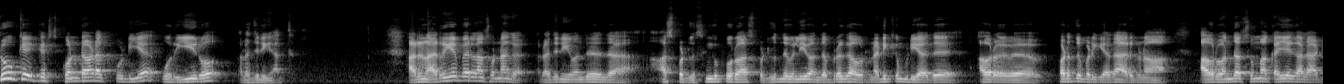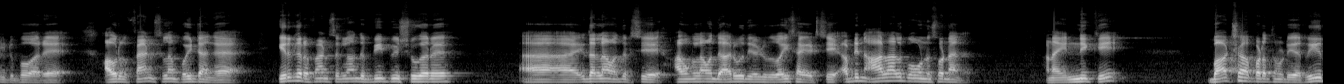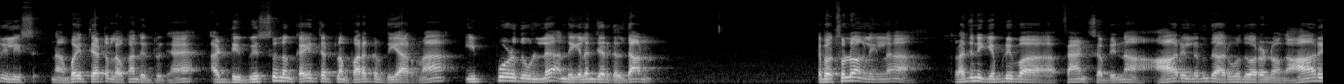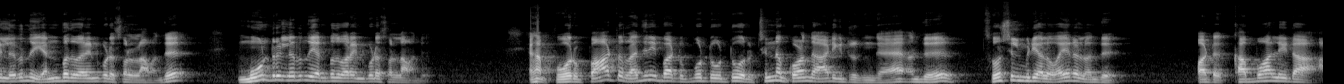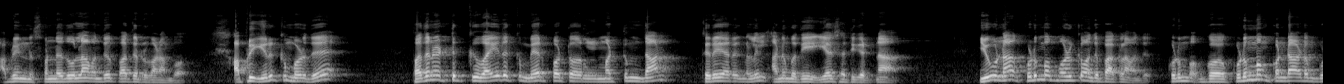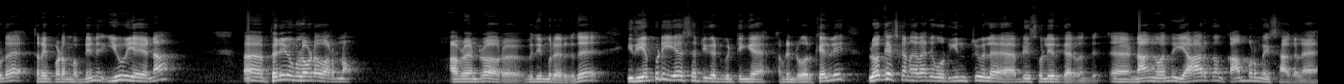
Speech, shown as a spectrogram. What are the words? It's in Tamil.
டூ கே கிட்ஸ் கொண்டாடக்கூடிய ஒரு ஹீரோ ரஜினிகாந்த். அது நிறைய பேர்லாம் சொன்னாங்க. ரஜினி வந்து இந்த ஹாஸ்பிட்டல் சிங்கப்பூர் ஹாஸ்பிட்டல்லேருந்து வெளியே வந்த பிறகு அவர் நடிக்க முடியாது. அவர் படுத்து படிக்காக தான் இருக்கணும். அவர் வந்தால் சும்மா கையை காலை ஆட்டிட்டு போவார். அவருக்கு ஃபேன்ஸ்லாம் போயிட்டாங்க. இருக்கிற ஃபேன்ஸுக்கெலாம் வந்து பிபி சுகரு இதெல்லாம் வந்துடுச்சு அவங்களாம் வந்து அறுபது எழுபது வயசு வயசாகிடுச்சு அப்படின்னு ஆளாளுக்கு ஒன்று சொன்னாங்க. ஆனால் இன்றைக்கி பாட்ஷா படத்தினுடைய ரீ ரிலீஸ் நான் போய் தேட்டரில் உட்காந்துக்கிட்டு இருக்கேன். அடி விசுலும் கைத்தட்டலும் பறக்கிறது யாருன்னா இப்பொழுது உள்ள அந்த இளைஞர்கள் தான். இப்போ சொல்லுவாங்க இல்லைங்களா ரஜினிக்கு எப்படிப்பா ஃபேன்ஸ் அப்படின்னா ஆறிலிருந்து அறுபது வரேன்னுவாங்க. ஆறிலிருந்து எண்பது வரைன்னு கூட சொல்லலாம் வந்து மூன்றிலிருந்து எண்பது வரைன்னு கூட சொல்லலாம் வந்து. ஏன்னா ஒரு பாட்டு ரஜினி பாட்டு போட்டு விட்டு ஒரு சின்ன குழந்தை ஆடிக்கிட்டு இருக்குங்க வந்து சோஷியல் மீடியாவில் வைரல் வந்து. பாட்டு கபாலிடா அப்படின்னு சொன்னதெல்லாம் வந்து பார்த்துட்ருக்கோம் நம்ம. அப்படி இருக்கும் பொழுது பதினெட்டுக்கு வயதுக்கு மேற்பட்டவர்கள் மட்டும்தான் திரையரங்களில் அனுமதி. ஏ சர்டிஃபிகேட்னா யூனா குடும்பம் முழுக்க வந்து பார்க்கலாம் வந்து. குடும்பம் குடும்பம் கொண்டாடும் கூட திரைப்படம் அப்படின்னு யூஏனா பெரியவங்களோட வரணும். அப்படின்ற ஒரு விதிமுறை இருக்குது. இது எப்படி ஏ சர்டிஃபிகேட் விட்டீங்க? அப்படின்ற ஒரு கேள்வி. லோகேஷ் கனகராஜ் ஒரு இன்டர்வியூவில் அப்படி சொல்லியிருக்காரு வந்து. நாங்கள் வந்து யாருக்கும் காம்ப்ரமைஸ் ஆகலை.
